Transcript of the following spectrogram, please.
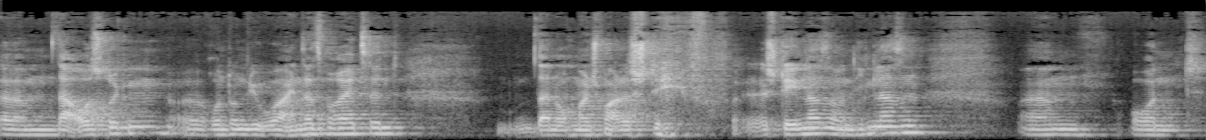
ähm, da ausrücken, äh, rund um die Uhr einsatzbereit sind dann auch manchmal alles ste stehen lassen und liegen lassen. Ähm, und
